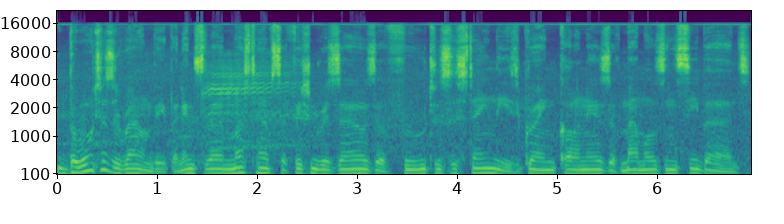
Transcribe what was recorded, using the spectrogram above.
The waters around the peninsula must have sufficient reserves of food to sustain these growing colonies of mammals and seabirds.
